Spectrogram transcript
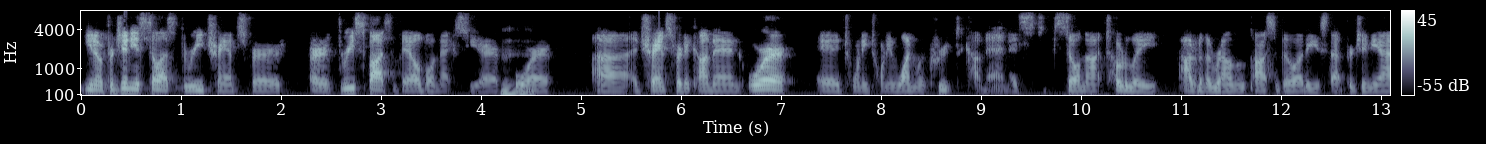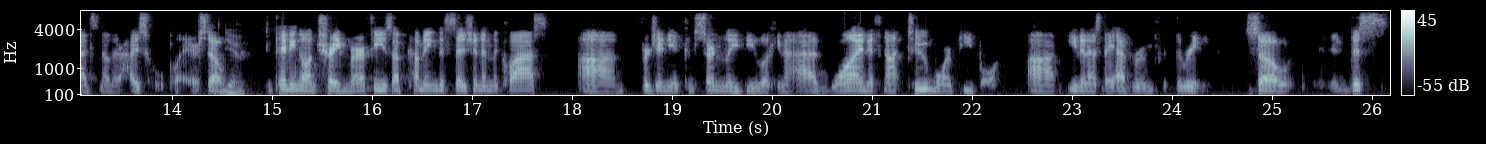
you know, Virginia still has three transfer or three spots available next year mm-hmm. for uh, a transfer to come in or a 2021 recruit to come in. It's still not totally out of the realm of possibilities that Virginia adds another high school player. So yeah. depending on Trey Murphy's upcoming decision in the class, um, Virginia could certainly be looking to add one, if not two more people uh, even as they have room for three. So this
